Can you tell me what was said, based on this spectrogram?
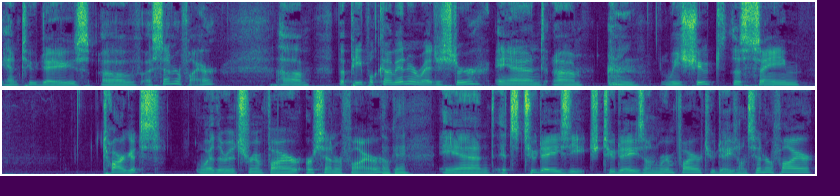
and two days of a center fire. Um, the people come in and register, and um, we shoot the same targets, whether it's rimfire or center fire. Okay. And it's two days each two days on rimfire, two days on center fire.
